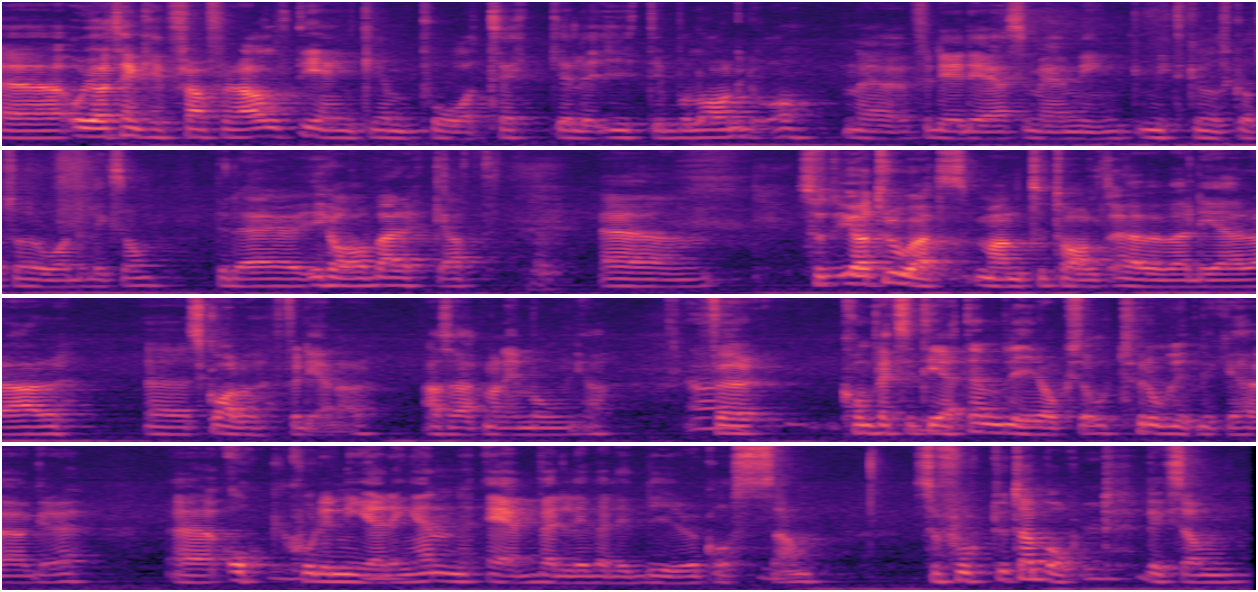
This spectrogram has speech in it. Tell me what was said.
Eh, och jag tänker framförallt egentligen på tech eller IT-bolag då. För det är det som är min, mitt kunskapsområde liksom. Det är där jag har verkat. Så jag tror att man totalt övervärderar eh, skalfördelar. Alltså att man är många. Ja. För komplexiteten blir också otroligt mycket högre. Eh, Och koordineringen är väldigt, väldigt dyr och kostsam. Så fort du tar bort Mm. liksom,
